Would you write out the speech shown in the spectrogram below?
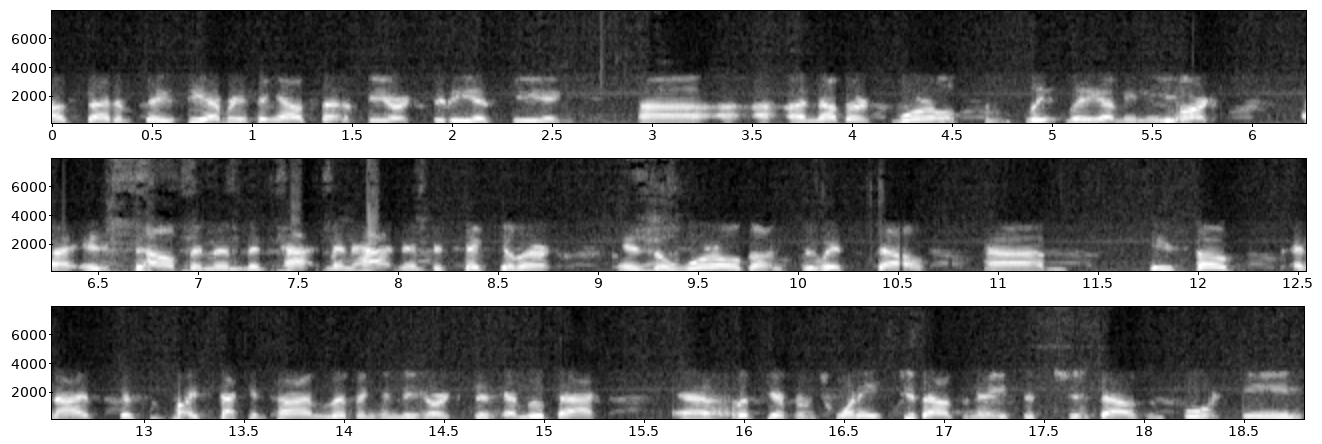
outside of. They see everything outside of New York City as being uh, a, another world completely. I mean, New York uh, itself, and then Manhattan, in particular, is a world unto itself. Um, these folks, and I. This is my second time living in New York City. I moved back. Uh, lived here from 20, 2008 to 2014,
